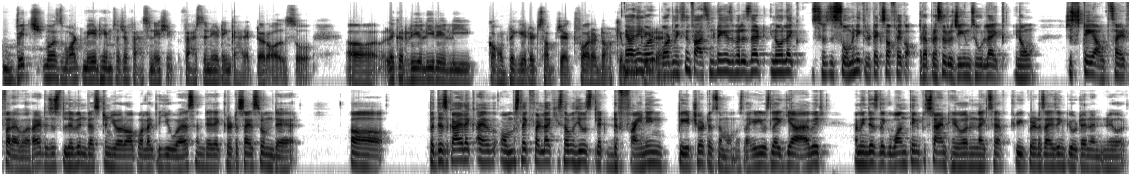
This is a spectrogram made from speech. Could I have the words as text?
which was what made him such a fascination fascinating character also. Uh, like a really really complicated subject for a documentary Yeah. I think what, right? what makes him fascinating as well is that you know, like so so many critics of like repressive regimes who like you know just stay outside forever, right? Just live in Western Europe or like the US and they like criticize from there. Uh, but this guy, like, I almost like felt like he he was like defining patriotism almost. Like he was like, yeah, I will. I mean, there's like one thing to stand here and like criticizing Putin and here,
